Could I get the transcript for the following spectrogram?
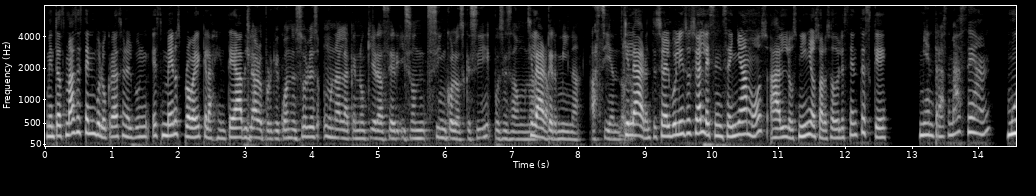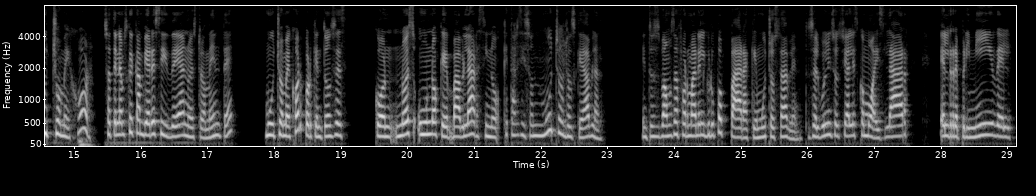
mientras más estén involucradas en el bullying, es menos probable que la gente hable. Claro, porque cuando solo es una la que no quiere hacer y son cinco los que sí, pues esa una Claro. termina haciendo. Claro, entonces en el bullying social les enseñamos a los niños, a los adolescentes que mientras más sean, mucho mejor. O sea, tenemos que cambiar esa idea en nuestra mente, mucho mejor, porque entonces con no es uno que va a hablar, sino qué tal si son muchos los que hablan. Entonces vamos a formar el grupo para que muchos hablen. Entonces el bullying social es como aislar, el reprimir, el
